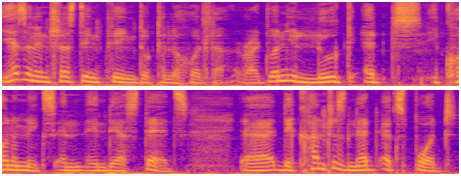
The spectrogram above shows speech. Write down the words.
here's an interesting thing, Dr. Lehohla. Right, when you look at economics and, and their stats, uh, the country's net export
